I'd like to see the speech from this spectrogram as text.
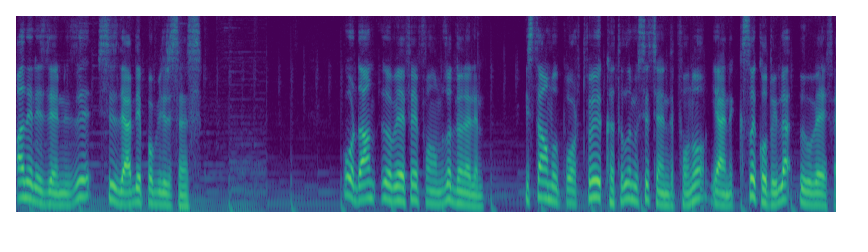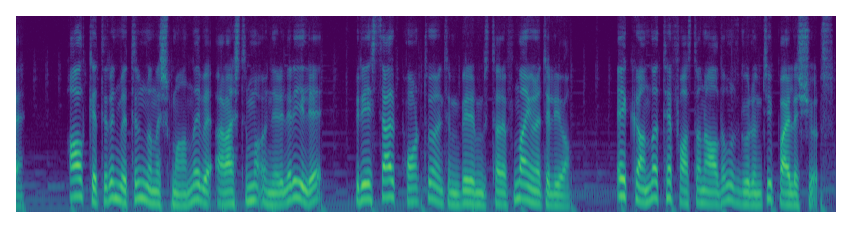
analizlerinizi sizler de yapabilirsiniz. Buradan IVF fonumuza dönelim. İstanbul Portföy Katılım Hisse Senedi Fonu yani kısa koduyla IVF. Halk Yatırım Yatırım Danışmanlığı ve araştırma önerileriyle bireysel portföy yönetimi birimimiz tarafından yönetiliyor. Ekranda TEFAS'tan aldığımız görüntüyü paylaşıyoruz.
